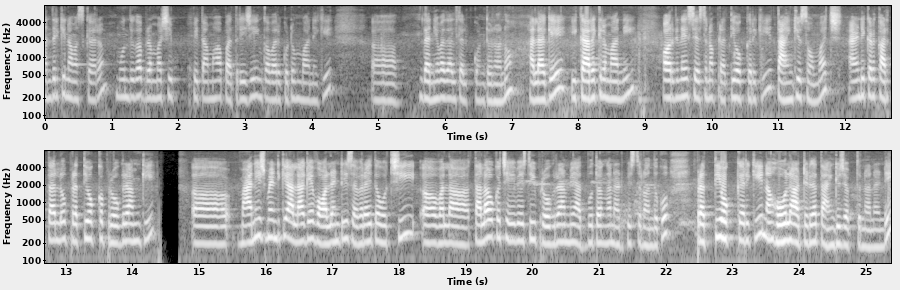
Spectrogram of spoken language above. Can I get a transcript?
అందరికీ నమస్కారం. ముందుగా బ్రహ్మర్షి పితామహ పత్రిజీ ఇంకా వారి కుటుంబానికి ధన్యవాదాలు తెలుపుకుంటున్నాను. అలాగే ఈ కార్యక్రమాన్ని ఆర్గనైజ్ చేస్తున్న ప్రతి ఒక్కరికి thank you so much and ఇక్కడ కర్తాల్లో ప్రతి ఒక్క ప్రోగ్రామ్కి మేనేజ్మెంట్కి అలాగే వాలంటీర్స్ ఎవరైతే వచ్చి వాళ్ళ తల ఒక చేయి ఈ ప్రోగ్రామ్ని అద్భుతంగా నడిపిస్తున్నందుకు ప్రతి ఒక్కరికి నా హోల్ హార్టెడ్గా థ్యాంక్ యూ చెప్తున్నానండి.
